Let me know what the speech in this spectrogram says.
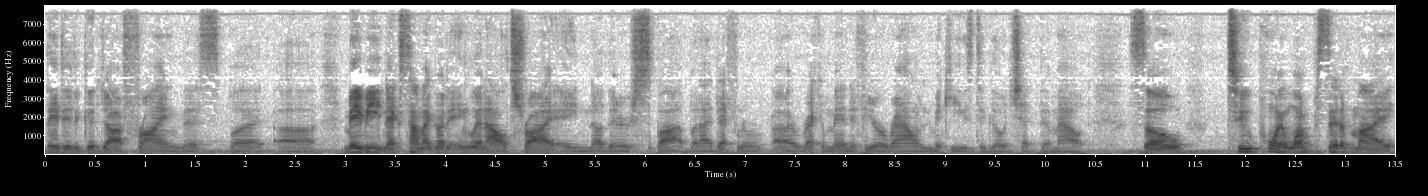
they did a good job frying this. But uh, maybe next time I go to England, I'll try another spot. But I definitely uh, recommend if you're around Micky's to go check them out. So 2.1% of my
